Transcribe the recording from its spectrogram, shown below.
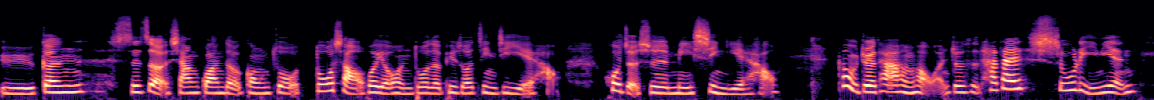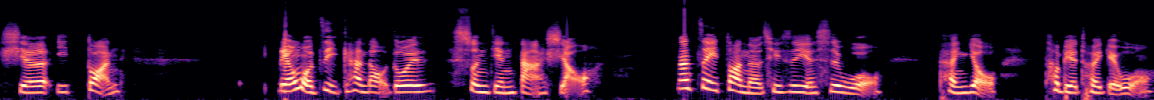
于跟死者相关的工作，多少会有很多的，譬如说禁忌也好，或者是迷信也好。但我觉得他很好玩，就是他在书里面写了一段，连我自己看到我都会瞬间大笑。那这一段呢，其实也是我朋友特别推给我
